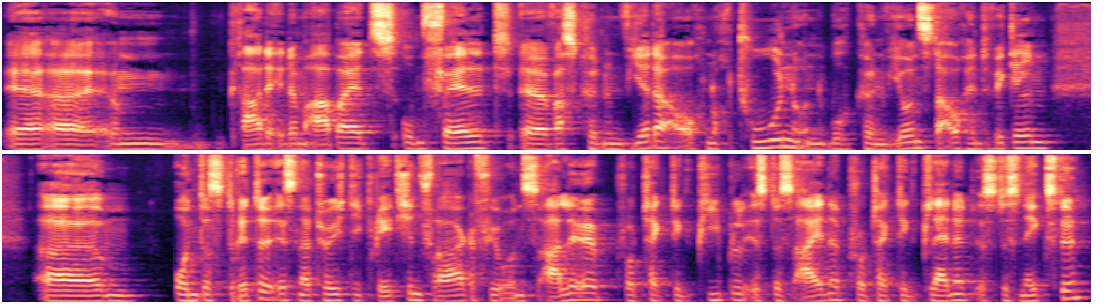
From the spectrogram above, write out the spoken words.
äh, ähm, gerade in einem Arbeitsumfeld, äh, was können wir da auch noch tun und wo können wir uns da auch entwickeln. Ähm, und das Dritte ist natürlich die Gretchenfrage für uns alle. Protecting People ist das eine, Protecting Planet ist das nächste.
